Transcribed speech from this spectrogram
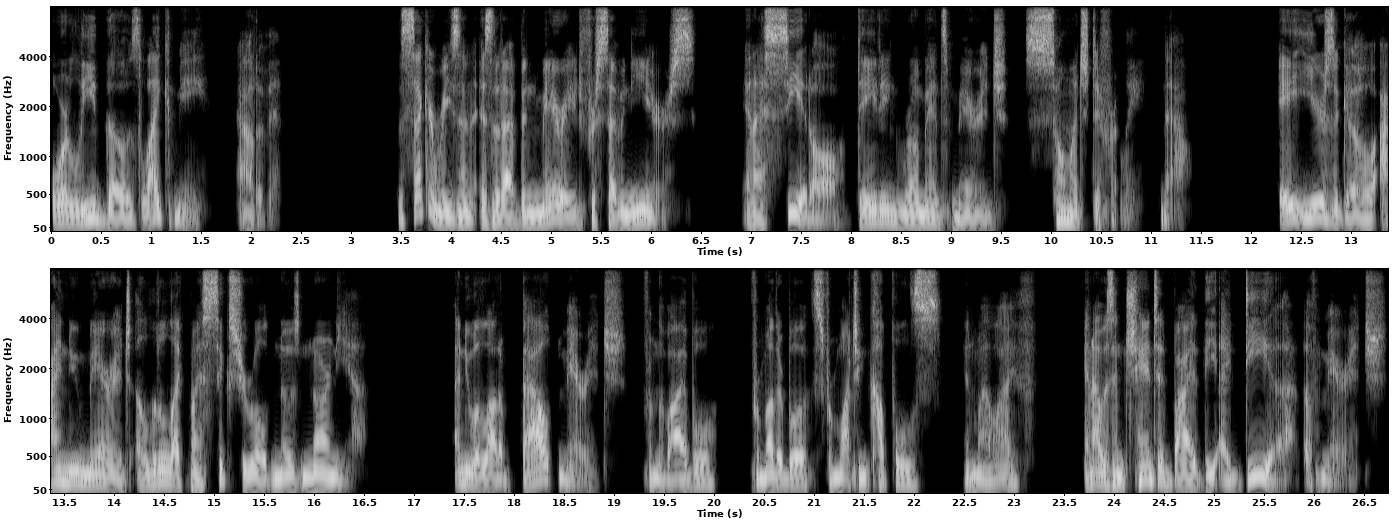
or lead those like me out of it. The second reason is that I've been married for seven years, and I see it all dating, romance, marriage so much differently now. Eight years ago, I knew marriage a little like my six year old knows Narnia. I knew a lot about marriage from the Bible, from other books, from watching couples in my life. And I was enchanted by the idea of marriage,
